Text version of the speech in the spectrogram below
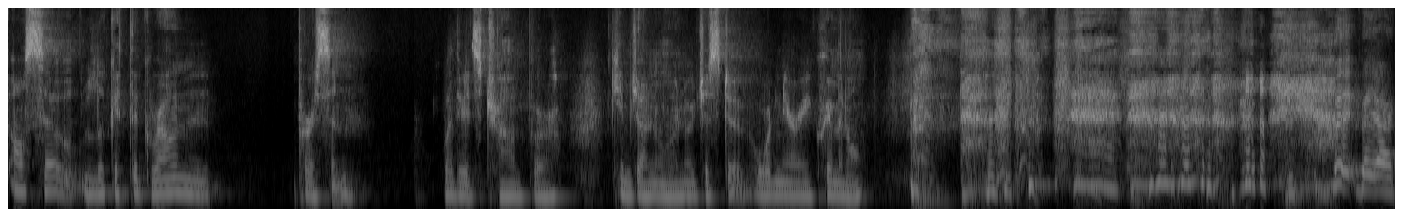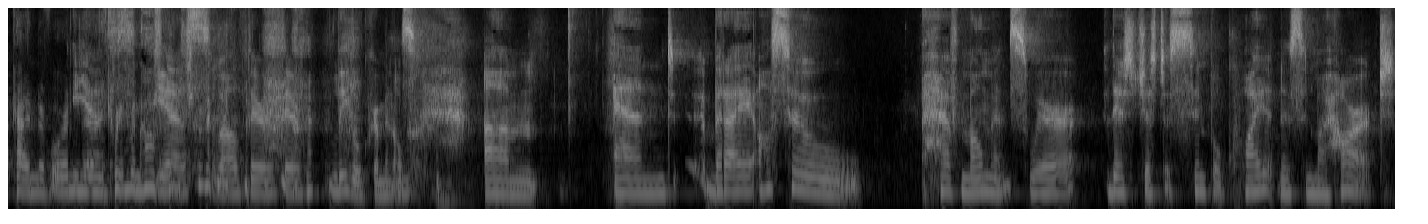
also look at the grown person, whether it's Trump or Kim Jong un or just an ordinary criminal. they, they, are kind of ordinary yes, criminals. Yes, well, they're they're legal criminals. Um, and but I also have moments where there's just a simple quietness in my heart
